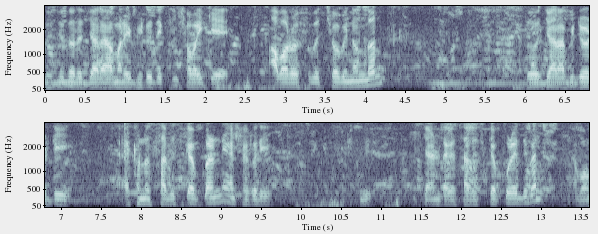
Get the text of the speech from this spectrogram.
ধৈর্য ধরে যারা আমার এই ভিডিও দেখছি সবাইকে আবারও শুভেচ্ছা, অভিনন্দন। তো যারা ভিডিওটি এখনও সাবস্ক্রাইব করেননি, আশা করি চ্যানেলটাকে সাবস্ক্রাইব করে দিবেন এবং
